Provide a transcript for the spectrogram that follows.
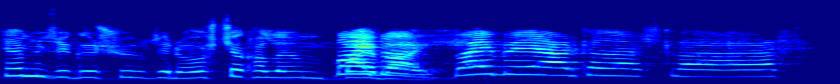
Hepinize görüşmek üzere. Hoşçakalın. Bay bay. Bay bay arkadaşlar.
